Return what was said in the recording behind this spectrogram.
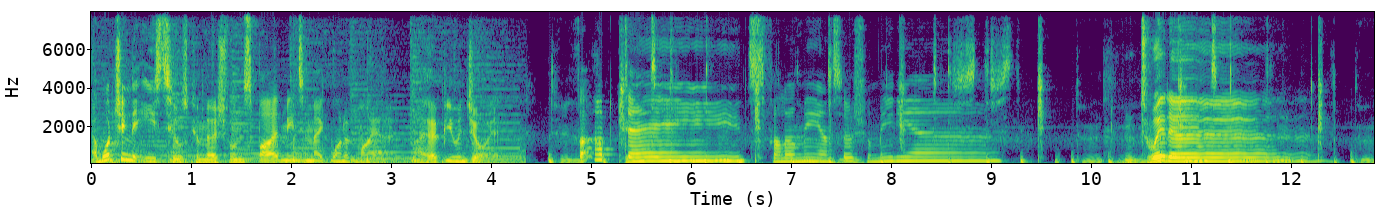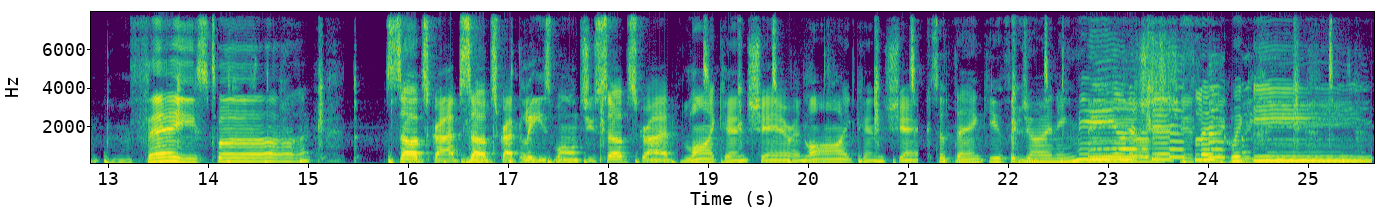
And watching the East Hills commercial inspired me to make one of my own. I hope you enjoy it. For updates, follow me on social media Twitter, Facebook. Subscribe, subscribe, please won't you subscribe? Like and share and like and share. So thank you for joining me on a shit flick quickie.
